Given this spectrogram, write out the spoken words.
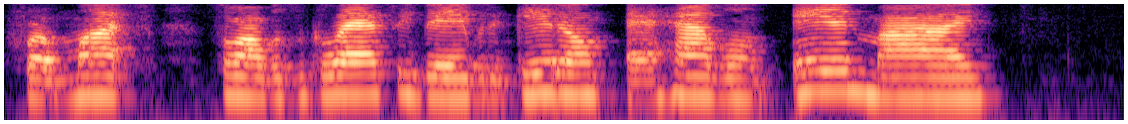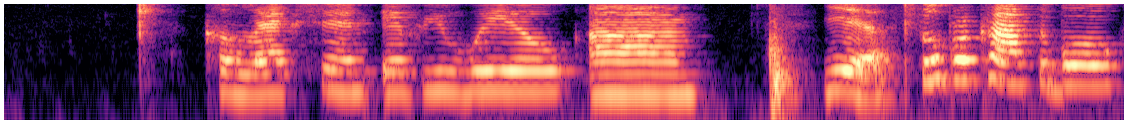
for months. So I was glad to be able to get them and have them in my collection, if you will. Um, yeah, super comfortable.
